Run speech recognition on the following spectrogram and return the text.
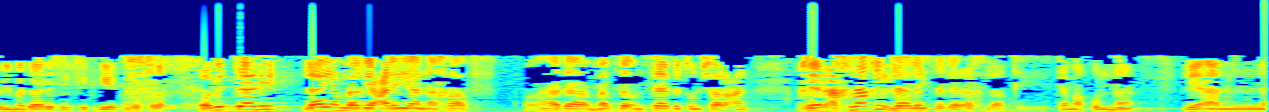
في المدارس الفكرية الأخرى. وبالتالي لا ينبغي علي أن أخاف هذا مبدأ ثابت شرعا. غير أخلاقي؟ لا ليس غير أخلاقي كما قلنا لأن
